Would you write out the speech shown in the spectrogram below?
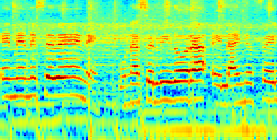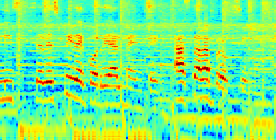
en NCDN. Una servidora, Elaine Félix, se despide cordialmente. Hasta la próxima.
